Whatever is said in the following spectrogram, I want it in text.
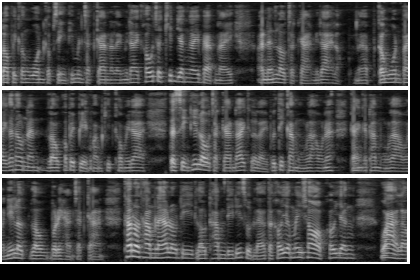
เราไปกังวลกับสิ่งที่มันจัดการอะไรไม่ได้ เขาจะคิดยังไงแบบไหน อันนั้นเราจัดการไม่ได้หรอกนะครับกังวลไปก็เท่านั้น เราก็ไปเปลี่ยนความคิดเขาไม่ได้ แต่สิ่งที่เราจัดการได้คืออะไรพฤติกรรมของเรานะการกระทำของเรา อันนี้เราเราบริหารจัดการ ถ้าเราทำแล้วเราดีเราทำดีที่สุดแล้ว แต่เขายังไม่ชอบเขายังว่าเรา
